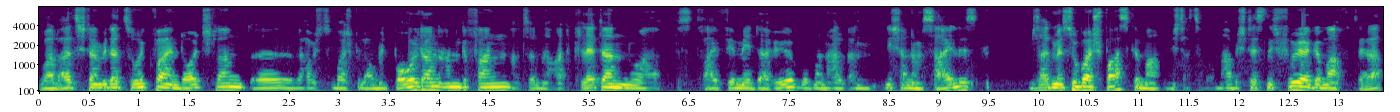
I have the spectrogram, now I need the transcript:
Weil als ich dann wieder zurück war in Deutschland, äh, habe ich zum Beispiel auch mit Bouldern angefangen, also eine Art Klettern, nur bis drei, vier Meter Höhe, wo man halt dann nicht an einem Seil ist. Das hat mir super Spaß gemacht. Ich dachte, warum habe ich das nicht früher gemacht? Ja?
